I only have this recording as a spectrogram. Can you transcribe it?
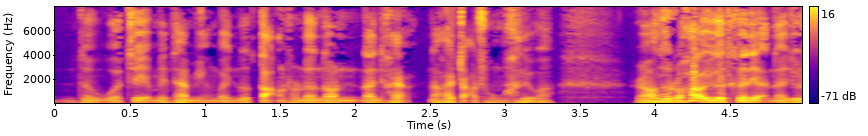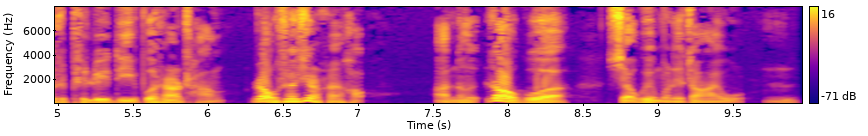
那我这也没太明白，你都挡上了，那那你还那还咋充啊，对吧？然后他说还有一个特点呢，就是频率低，波长长，绕射性很好啊，能绕过。小规模的障碍物，嗯，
